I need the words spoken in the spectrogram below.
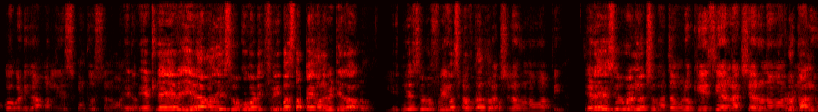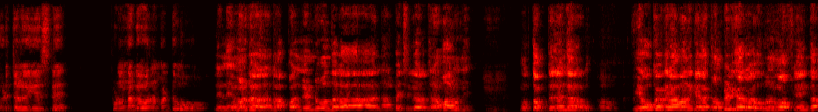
ఒక్కొక్కటిగా అమలు చేసుకుంటూ వస్తున్నాం ఎట్లా ఏడ అమలు చేసి ఒక్కొక్కటి ఫ్రీ బస్ తప్ప ఏమైనా పెట్టి రాదు ఏం చేస్తారు ఫ్రీ బస్ పథకం లక్షల రుణమాఫీ. ఎడ చేసారు రెండు లక్షలు. గతంలో కేసీఆర్ లక్ష రుణమాఫీ ఇప్పుడు నాలుగు విడతలు చేస్తే ఇప్పుడున్న గవర్నమెంట్ నేను ఏమంటా నా పన్నెండు వందల నలభై చిల్లర గ్రామాలు ఉన్నాయి. మొత్తం తెలంగాణలో. ఏ ఒక్క గ్రామానికైనా కంప్లీట్గా రుణమాఫీ అయిందా?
